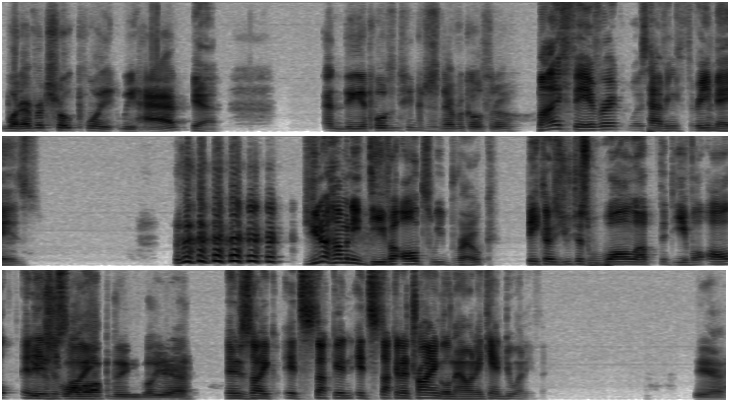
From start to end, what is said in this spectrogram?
whatever choke point we had, Yeah. and the opposing team could just never go through. My favorite was having three Meis. Do you know how many D.Va ults we broke because you just wall up the D.Va ult and You it's just just wall like up the well, yeah. and it's like it's stuck in it's stuck in a triangle now and it can't do anything. Yeah.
